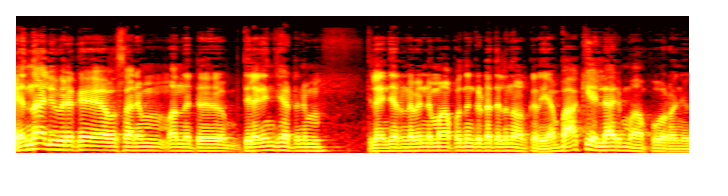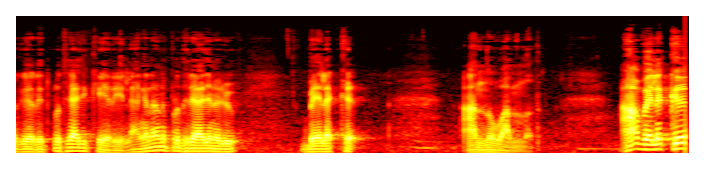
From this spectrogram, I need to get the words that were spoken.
എന്നാൽ ഇവരൊക്കെ അവസാനം വന്നിട്ട് തിലകൻ ചേട്ടനും തിലകൻ ചേട്ടന്റെ പിന്നെ മാപ്പൊന്നും കിട്ടത്തില്ലെന്ന് അവർക്കറിയാം. ബാക്കി എല്ലാവരും മാപ്പ് പറഞ്ഞു കയറി. പൃഥ്വിരാജ് കയറിയില്ല. അങ്ങനെയാണ് പൃഥ്വിരാജനൊരു വിലക്ക് അന്ന് വന്നത്. ആ വിലക്ക്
